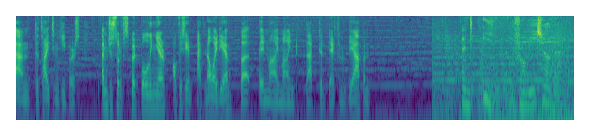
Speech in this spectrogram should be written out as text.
and the Titan Keepers. I'm just sort of spitballing here. Obviously, I have no idea, but in my mind, that could definitely happen. And even from each other.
